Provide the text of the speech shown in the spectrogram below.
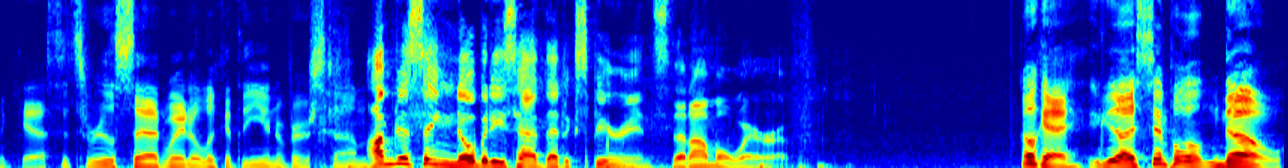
I guess it's a real sad way to look at the universe, Tom. I'm just saying nobody's had that experience that I'm aware of. Okay, yeah, a simple no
